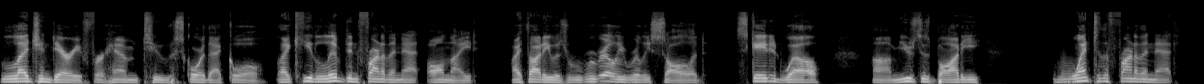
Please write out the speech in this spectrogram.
legendary for him to score that goal. Like he lived in front of the net all night. I thought he was really, really solid, skated well, um, used his body, went to the front of the net.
